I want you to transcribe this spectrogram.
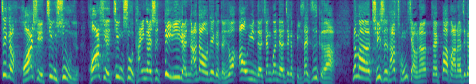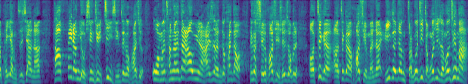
这个滑雪竞速，滑雪竞速，他应该是第一人拿到这个等于说奥运的相关的这个比赛资格啊。那么其实他从小呢，在爸爸的这个培养之下呢，他非常有兴趣进行这个滑雪。我们常常在奥运呢，还是很多看到那个学滑雪选手，不是哦，这个呃这个滑雪门呢，一个这样转过去，转过去，转过去嘛。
